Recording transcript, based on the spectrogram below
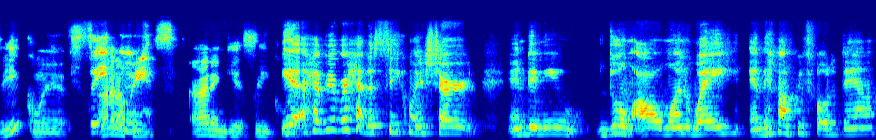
Sequence. Sequence. I, I didn't get sequence. Yeah. Have you ever had a sequence shirt and then you do them all one way and then all be folded down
